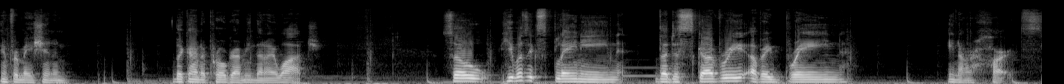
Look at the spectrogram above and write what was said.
information and the kind of programming that I watch. So he was explaining the discovery of a brain in our hearts.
